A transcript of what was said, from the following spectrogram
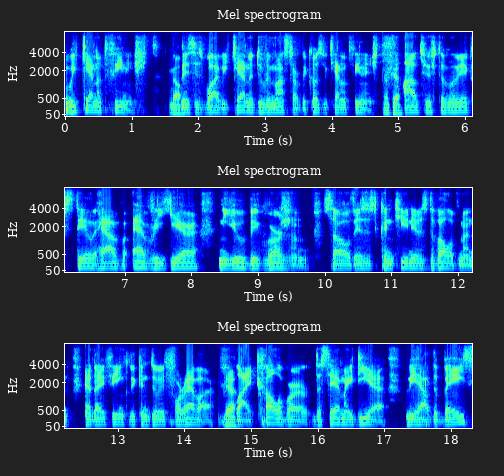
we cannot finish No. this is why we cannot do remaster because we cannot finish Okay. IL-2 Sturmovik still have every year new big version so this is continuous development and i think we can do it forever Yeah. like caliber the same idea we have the base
